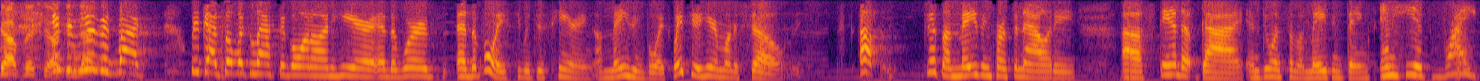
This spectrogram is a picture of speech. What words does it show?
God bless y'all. It's night. music box. We've got so much laughter going on here, and the words and the voice you were just hearing. Amazing voice. Wait till you hear him on the show. Up, just amazing personality, uh, stand-up guy, and doing some amazing things. And he is right.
